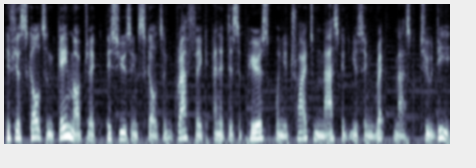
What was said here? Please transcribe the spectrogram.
If your skeleton game object is using skeleton graphic and it disappears when you try to mask it using Rect Mask 2D,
